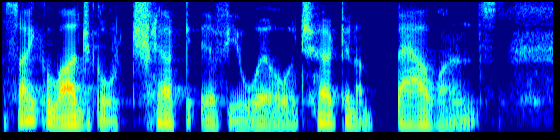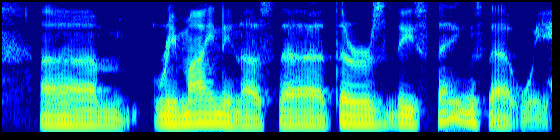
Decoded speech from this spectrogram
psychological check, if you will, a check and a balance um, reminding us that there's these things that we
